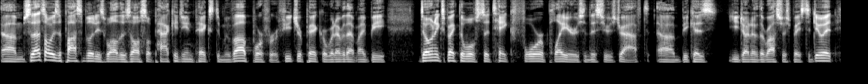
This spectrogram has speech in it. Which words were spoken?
Um, so that's always a possibility as well. There's also packaging picks to move up or for a future pick or whatever that might be. Don't expect the Wolves to take four players in this year's draft uh, because you don't have the roster space to do it.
